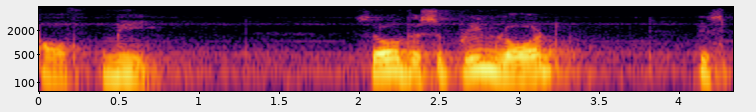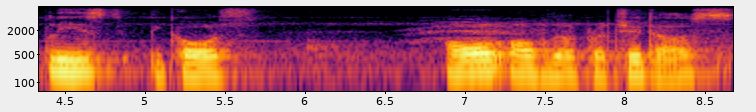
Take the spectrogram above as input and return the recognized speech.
of me. So the Supreme Lord is pleased because all of the prachetas,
